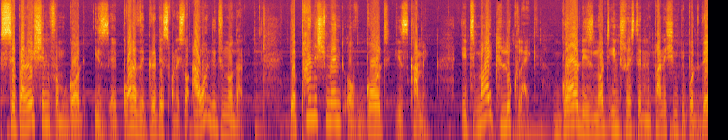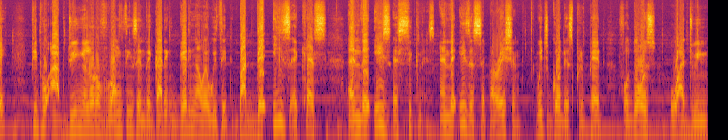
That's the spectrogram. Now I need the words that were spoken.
separation from God is a, one of the greatest punishments. So I want you to know that the punishment of God is coming. It might look like God is not interested in punishing people today. People are doing a lot of wrong things and they're getting, getting away with it. But there is a curse and there is a sickness and there is a separation which God has prepared for those who are doing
